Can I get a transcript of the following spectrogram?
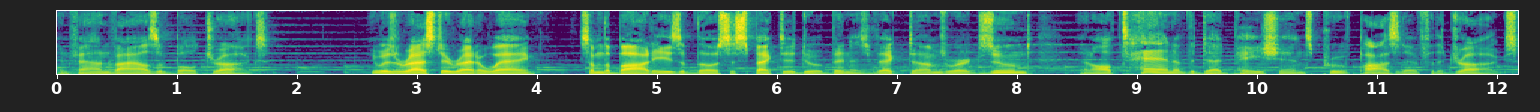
and found vials of both drugs. He was arrested right away. Some of the bodies of those suspected to have been his victims were exhumed and all 10 of the dead patients proved positive for the drugs.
